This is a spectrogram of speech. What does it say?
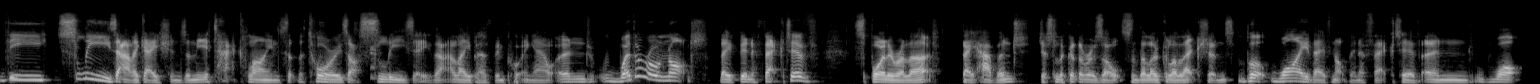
the sleaze allegations and the attack lines that the Tories are sleazy that Labour have been putting out, and whether or not they've been effective. Spoiler alert, they haven't. Just look at the results in the local elections, but why they've not been effective and what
